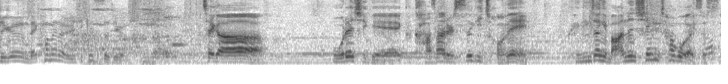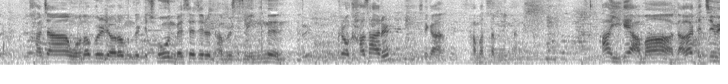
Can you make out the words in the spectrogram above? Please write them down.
지금 내 카메라 의식했어 지금 제가 모래시계 그 가사를 쓰기 전에 굉장히 많은 시행착오가 있었어요. 가장 워너블 여러분들께 좋은 메시지를 담을 수 있는 그런 가사를 제가 담았답니다. 아 이게 아마 나갈 때쯤에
